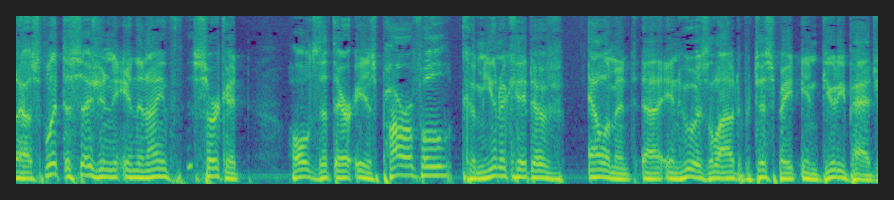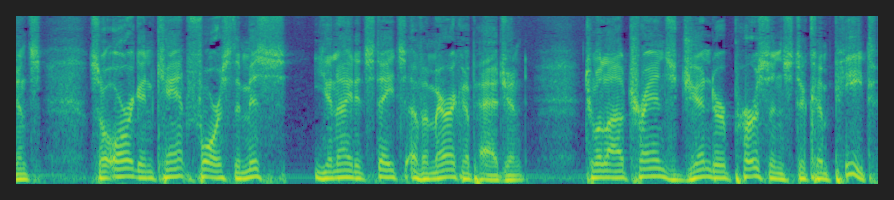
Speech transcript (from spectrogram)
A split decision in the Ninth Circuit holds that there is powerful communicative element uh, in who is allowed to participate in beauty pageants. So Oregon can't force the Miss United States of America pageant to allow transgender persons to compete.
